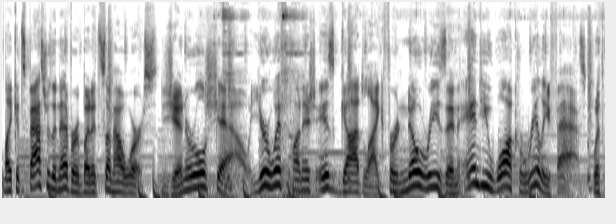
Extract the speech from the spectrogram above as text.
Like it's faster than ever, but it's somehow worse. General Shao, your whiff punish is godlike for no reason, and you walk really fast. With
